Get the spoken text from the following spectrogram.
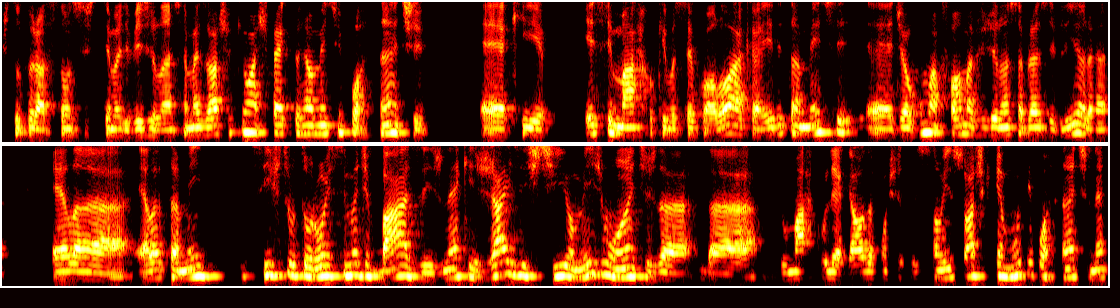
estruturação do sistema de vigilância, mas eu acho que um aspecto realmente importante é que esse marco que você coloca, ele também se, é, de alguma forma, a vigilância brasileira, ela, ela também se estruturou em cima de bases né, que já existiam, mesmo antes da, da, do marco legal da Constituição. Isso acho que é muito importante né,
